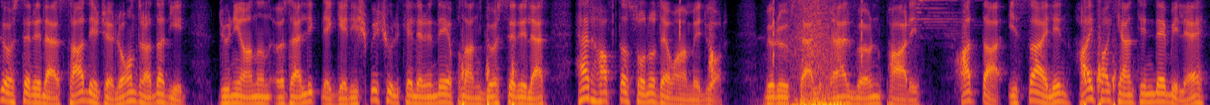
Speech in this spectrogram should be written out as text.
gösteriler sadece Londra'da değil, dünyanın özellikle gelişmiş ülkelerinde yapılan gösteriler her hafta sonu devam ediyor. Brüksel, Melbourne, Paris, hatta İsrail'in Hayfa kentinde bile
